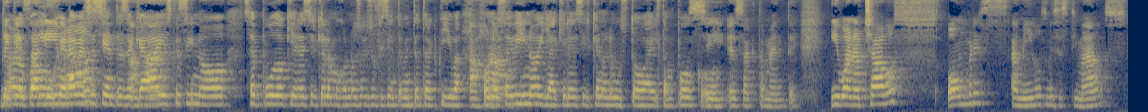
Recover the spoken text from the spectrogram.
De que salimos... mujer a veces sientes de que, ay, es que si no se pudo, quiere decir que a lo mejor no soy suficientemente atractiva. O no se vino y ya quiere decir que no le gustó a él tampoco. Sí, exactamente. Y bueno, chavos, hombres, amigos, mis estimados,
